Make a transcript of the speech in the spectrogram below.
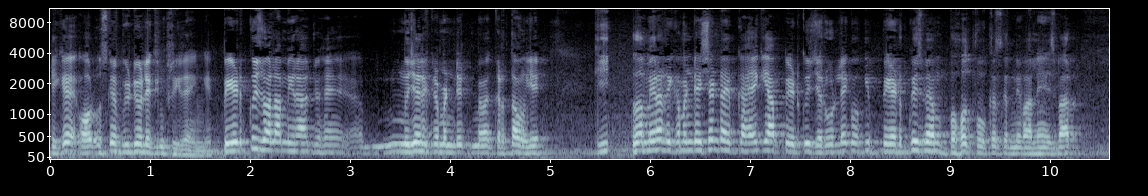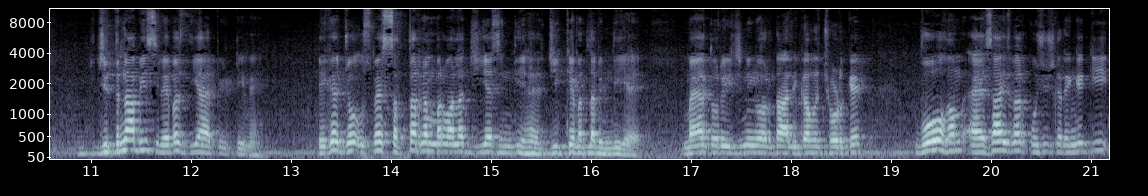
ठीक है? और उसके वीडियो लेकिन फ्री रहेंगे। पेड क्विज वाला मेरा जो है, मुझे रिकमेंडेड मैं करता हूँ ये, कि मतलब मेरा रिकमेंडेशन टाइप का है कि आप पेड क्विज ज़रूर लें, क्योंकि पेड क्विज में हम बहुत फोकस करने वाले हैं इस बार। जितना भी सिलेबस दिया है पीटी में, ठीक है? जो उसमें सत्तर नंबर वाला जीएस हिंदी है जीके मतलब हिंदी है। मैथ और रीजनिंग और तालिका को छोड़ के, वो हम ऐसा इस बार कोशिश करेंगे कि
